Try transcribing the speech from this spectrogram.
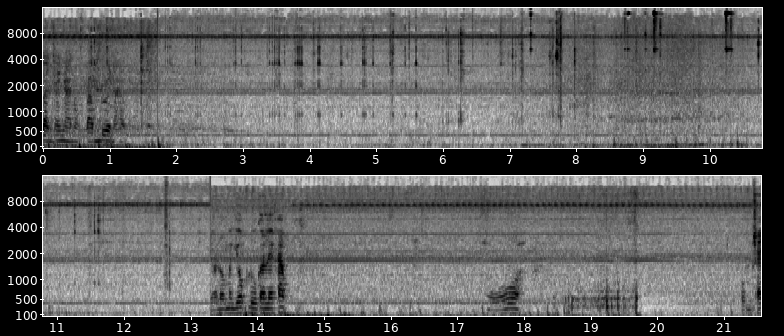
การใช้งานของปั๊มด้วยนะครับเดี๋ยวเรามายกดูกันเลยครับ โอ้ผมใช้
